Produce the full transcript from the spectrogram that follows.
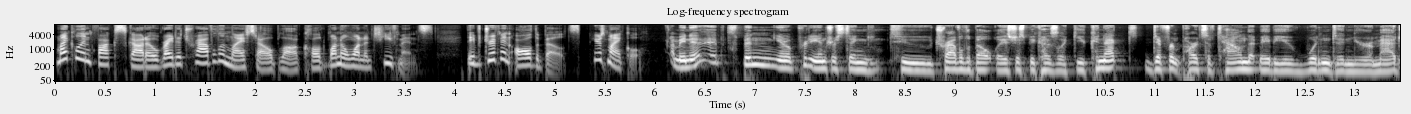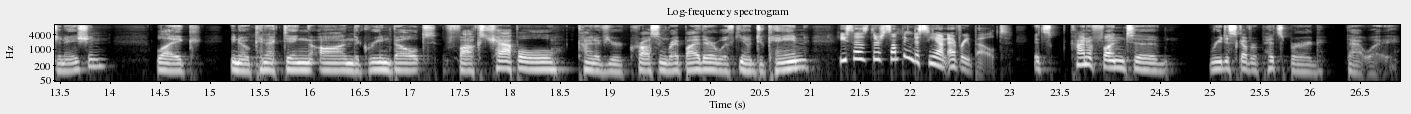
Michael and Fox Scotto write a travel and lifestyle blog called 101 Achievements. They've driven all the belts. Here's Michael. I mean, it, has been you know pretty interesting to travel the beltways just because like you connect different parts of town that maybe you wouldn't in your imagination, like you know connecting on the green belt, Fox Chapel, kind of you're crossing right by there with you know Duquesne. He says there's something to see on every belt. It's kind of fun to rediscover Pittsburgh that way,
